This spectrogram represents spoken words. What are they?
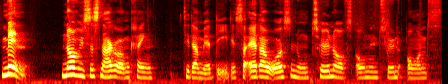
Men, når vi så snakker omkring det der med at date, så er der jo også nogle turn-offs og nogle turn-ons.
